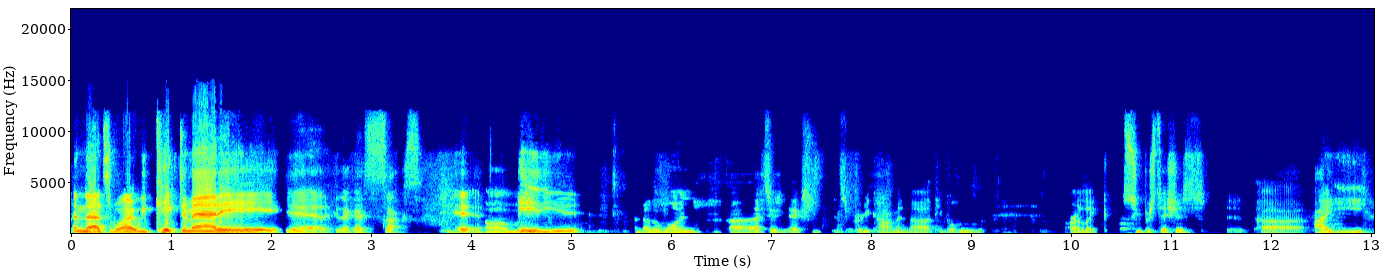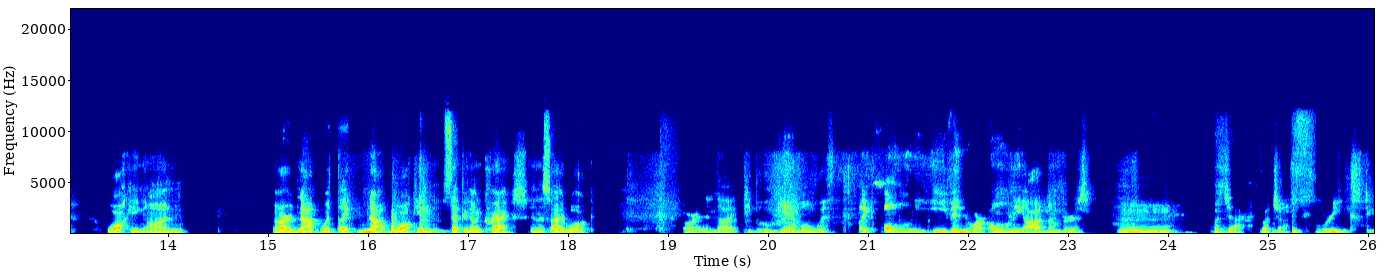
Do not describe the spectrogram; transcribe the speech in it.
and that's why we kicked him out of here. yeah, because that guy sucks. Yeah. Um Idiot. another one uh that's actually, actually it's pretty common uh people who are like superstitious uh i.e walking on or not with like not walking stepping on cracks in the sidewalk or in like people who gamble with like only even or only odd numbers Mm. bunch of bunch of freaks dude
